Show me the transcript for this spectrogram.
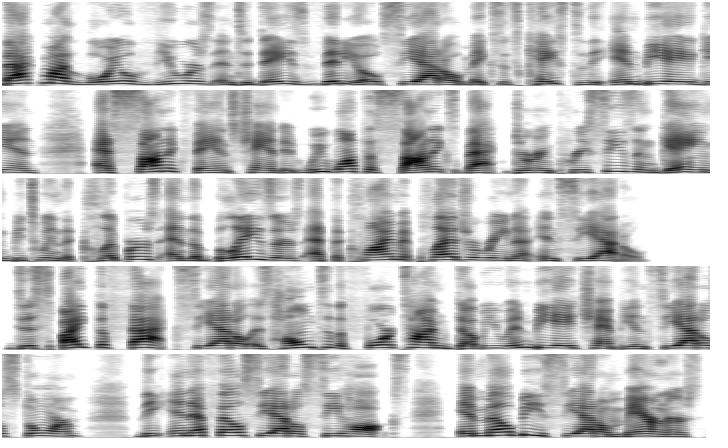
back, my loyal viewers. In today's video, Seattle makes its case to the NBA again as Sonic fans chanted, We want the Sonics back during preseason game between the Clippers and the Blazers at the Climate Pledge Arena in Seattle. Despite the fact Seattle is home to the four time WNBA champion Seattle Storm, the NFL Seattle Seahawks, MLB Seattle Mariners,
